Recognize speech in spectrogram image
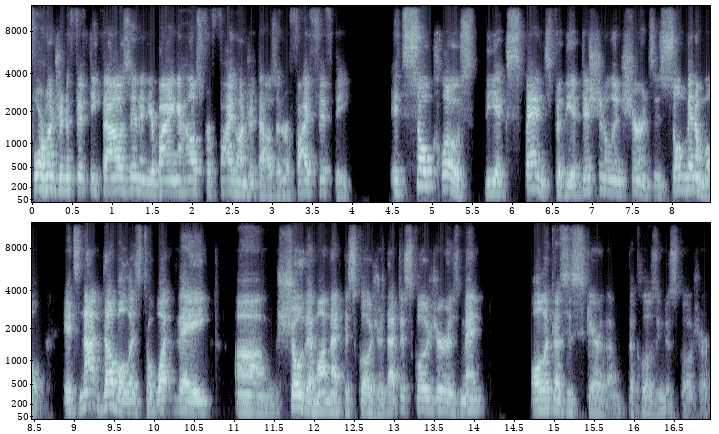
450,000 and you're buying a house for 500,000 or 550. It's so close. The expense for the additional insurance is so minimal. It's not double as to what they um, show them on that disclosure. That disclosure is meant, all it does is scare them, the closing disclosure.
